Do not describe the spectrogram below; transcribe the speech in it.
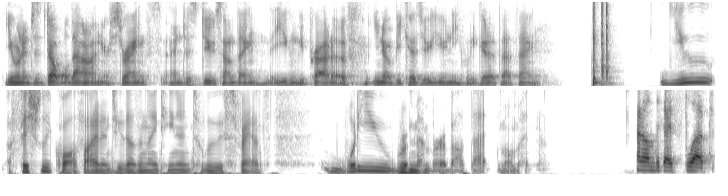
you want to just double down on your strengths and just do something that you can be proud of, you know, because you're uniquely good at that thing. You officially qualified in 2019 in Toulouse, France. What do you remember about that moment? I don't think I slept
